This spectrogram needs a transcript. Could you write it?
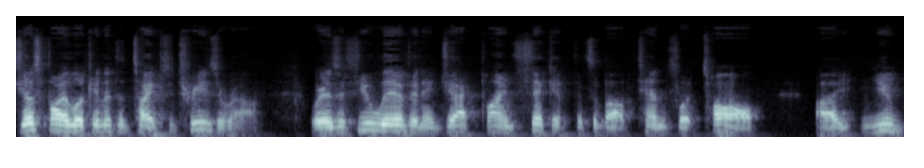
just by looking at the types of trees around. Whereas if you live in a jack pine thicket that's about 10 foot tall, uh, you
